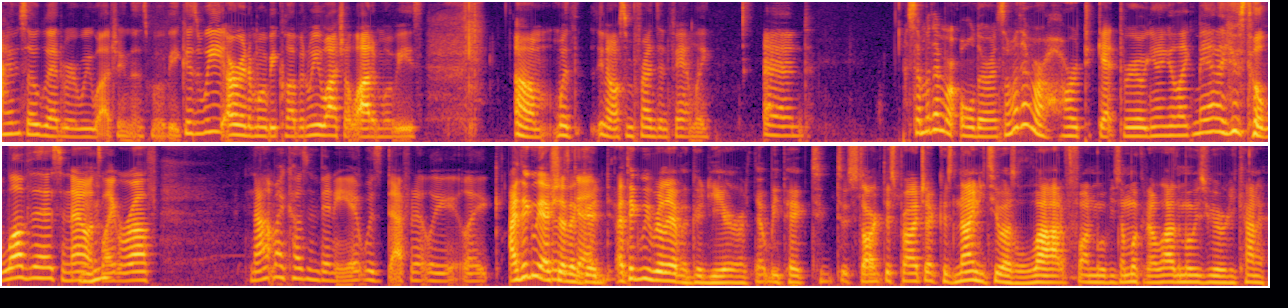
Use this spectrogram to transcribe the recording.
I'm so glad we're rewatching this movie because we are in a movie club and we watch a lot of movies um with you know some friends and family and some of them are older and some of them are hard to get through. You know, you're like, man, I used to love this, and now it's Mm-hmm. like rough. Not my cousin Vinny. It was definitely like, I think we actually have a good. good. I think we really have a good year that we picked to, to start this project because '92 has a lot of fun movies. I'm looking at a lot of the movies we already kind of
